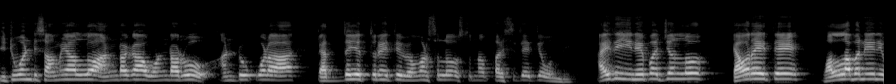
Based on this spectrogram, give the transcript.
ఇటువంటి సమయాల్లో అండగా ఉండరు అంటూ కూడా పెద్ద ఎత్తున అయితే విమర్శలు వస్తున్న పరిస్థితి అయితే ఉంది. అయితే ఈ నేపథ్యంలో ఎవరైతే వల్లభనేని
